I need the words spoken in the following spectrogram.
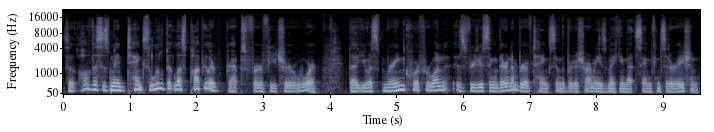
So, all of this has made tanks a little bit less popular, perhaps, for future war. The US Marine Corps, for one, is reducing their number of tanks, and the British Army is making that same consideration.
